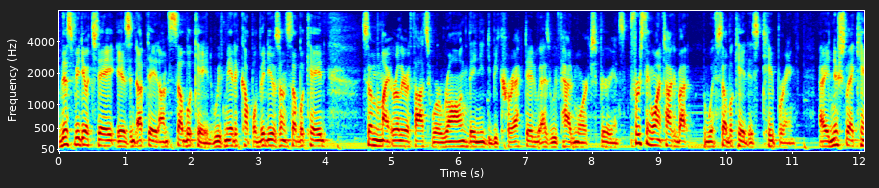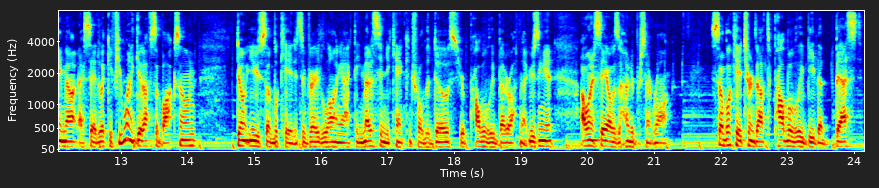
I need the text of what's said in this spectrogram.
This video today is an update on Sublocade. We've made a couple videos on Sublocade. Some of my earlier thoughts were wrong. They need to be corrected as we've had more experience. First thing I want to talk about with Sublocade is tapering. I, initially, I came out, I said, look, if you want to get off Suboxone, don't use Sublocade. It's a very long-acting medicine. You can't control the dose. You're probably better off not using it. I want to say I was 100% wrong. Sublocade turns out to probably be the best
